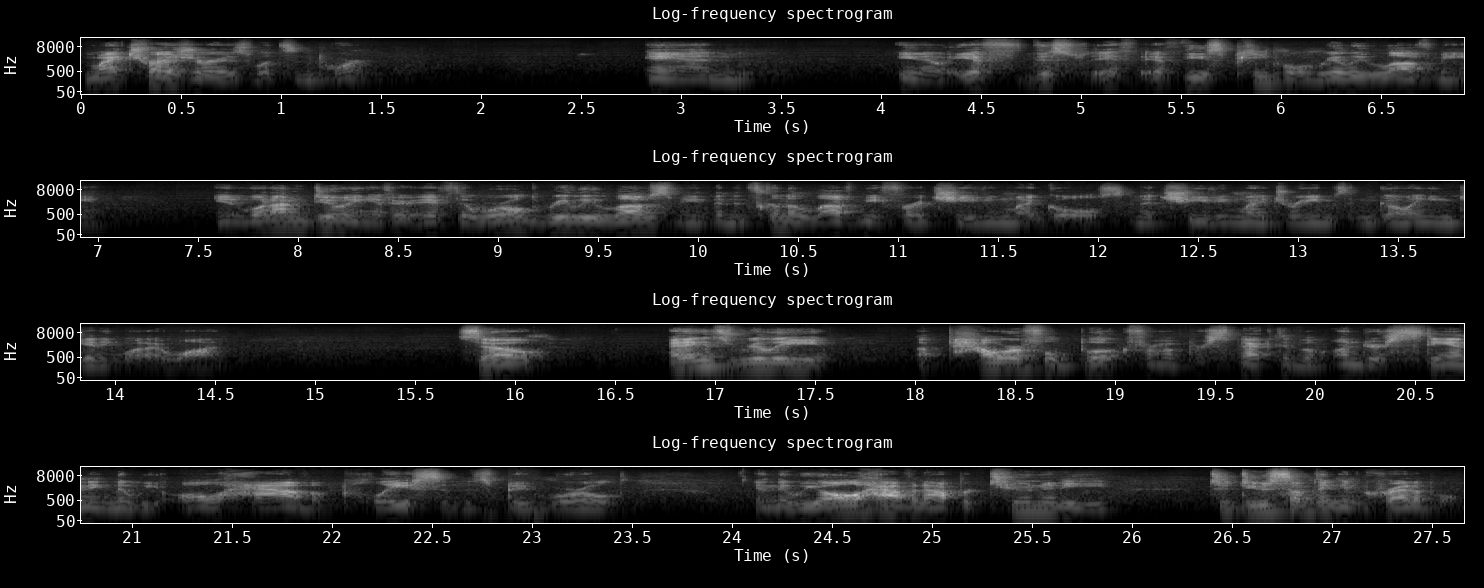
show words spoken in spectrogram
my treasure is what's important. And you know, if this if, if these people really love me and what I'm doing, if, if the world really loves me, then it's going to love me for achieving my goals and achieving my dreams and going and getting what I want. So I think it's really a powerful book from a perspective of understanding that we all have a place in this big world and that we all have an opportunity to do something incredible.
